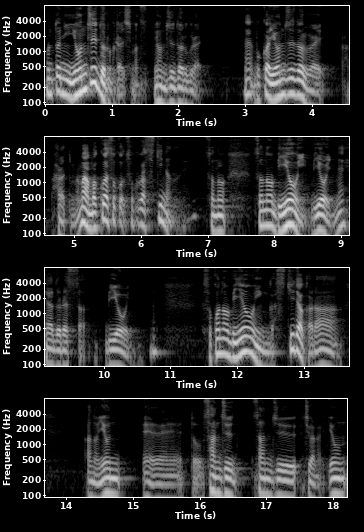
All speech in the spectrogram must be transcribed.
本当に40ドルぐらいします。40ドルぐらい。ね、僕は40ドルぐらい払ってます。まあ僕はそこそこが好きなのでそのその美容院美容院ね。ヘアドレッサー美容院、ね、そこの美容院が好きだからあの4えー、っと3030違うな4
